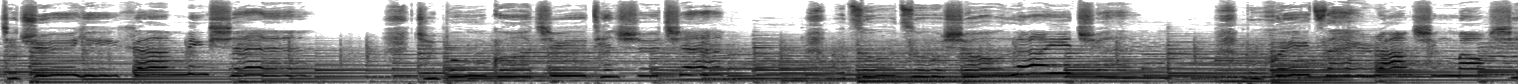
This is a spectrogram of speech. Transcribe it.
结局已很时间，我足足修了一圈，不会再让心冒险，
